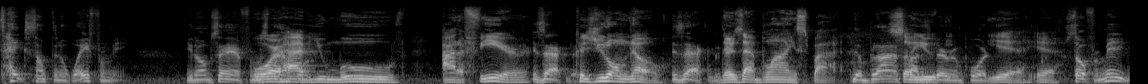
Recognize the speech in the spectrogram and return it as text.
take something away from me. You know what I'm saying? From Or have you move out of fear. Exactly. Because you don't know. Exactly. There's that blind spot. The blind spot is very important. Yeah, yeah. So for me,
